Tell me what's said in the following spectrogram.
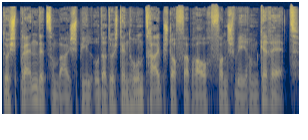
durch Brände zum Beispiel oder durch den hohen Treibstoffverbrauch von schwerem Gerät.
